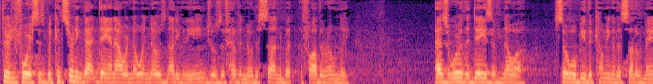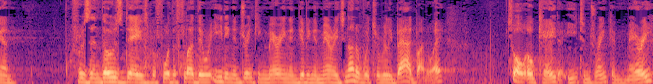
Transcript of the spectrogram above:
34, he says, But concerning that day and hour, no one knows, not even the angels of heaven nor the Son, but the Father only. As were the days of Noah, so will be the coming of the Son of Man. For as in those days before the flood, they were eating and drinking, marrying and giving in marriage, none of which are really bad, by the way. It's all okay to eat and drink and marry.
